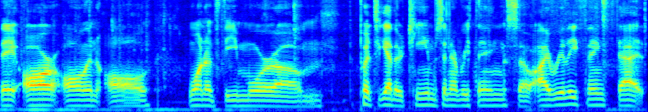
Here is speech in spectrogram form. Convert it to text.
They are all in all one of the more um, put together teams and everything. So I really think that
